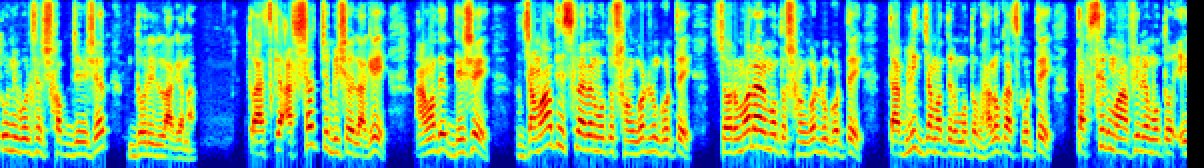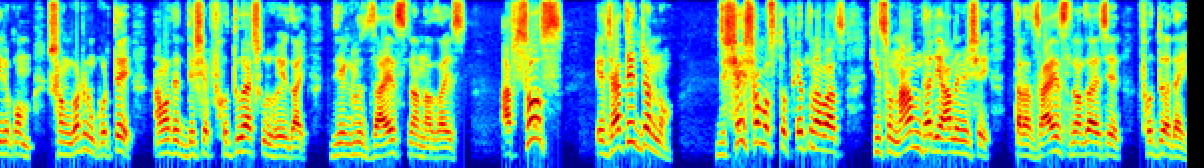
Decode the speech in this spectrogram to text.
তো উনি বলছেন, সব জিনিসের দলিল লাগে না। তো আজকে আশ্চর্য বিষয় লাগে, আমাদের দেশে জামাত ইসলামের মতো সংগঠন করতে, চরমানের মতো সংগঠন করতে তাবলিক জামাতের মতো ভালো কাজ করতে, তাফসির মাহফিলের মতো এরকম সংগঠন করতে আমাদের দেশে ফতুয়া শুরু হয়ে যায় যে এগুলো জায়েজ না না জায়েজ। আফসোস এ জাতির জন্য যে সেই সমস্ত ফেতনাবাজ, কিছু নামধারী আলেম এসে তারা জায়েজ না জায়েজের ফতুয়া দেয়।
